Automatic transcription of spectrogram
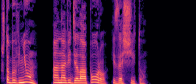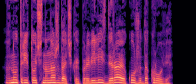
чтобы в нем она видела опору и защиту. Внутри точно наждачкой провели, сдирая кожу до крови.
